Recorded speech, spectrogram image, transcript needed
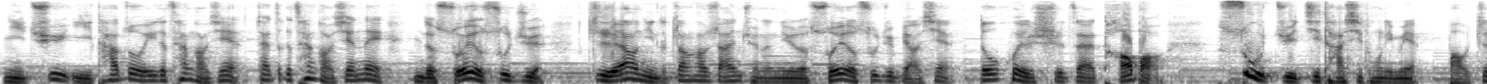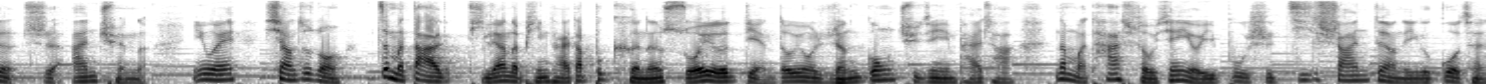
你去以它作为一个参考线，在这个参考线内，你的所有数据，只要你的账号是安全的，你的所有数据表现都会是在淘宝。数据稽查系统里面保证是安全的，因为像这种。这么大体量的平台，它不可能所有的点都用人工去进行排查。那么它首先有一步是机删这样的一个过程，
